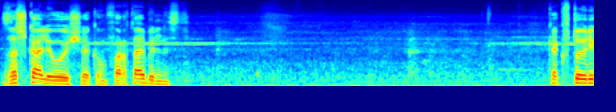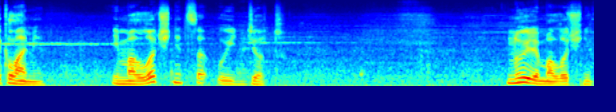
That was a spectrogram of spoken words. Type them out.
Зашкаливающая комфортабельность. Как в той рекламе. И молочница уйдет. Ну или молочник.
